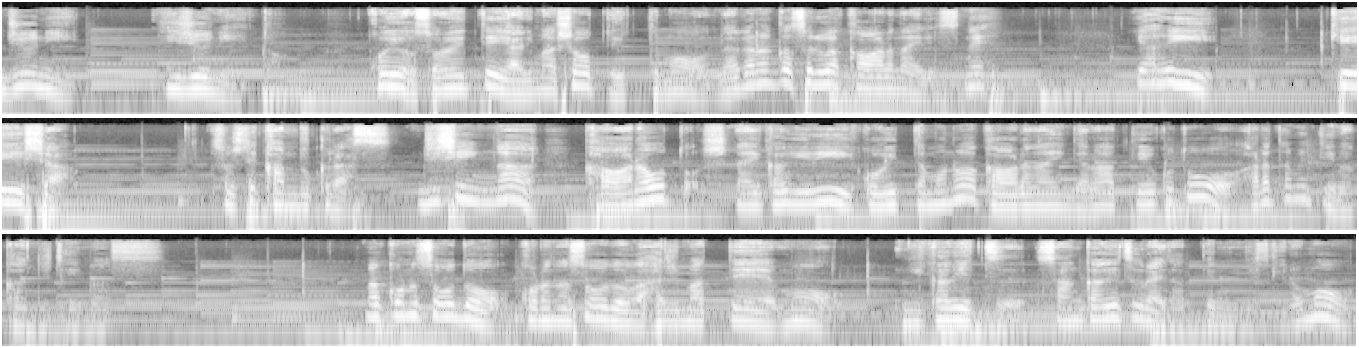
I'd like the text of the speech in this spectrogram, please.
10人20人と声を揃えてやりましょうと言ってもなかなかそれは変わらないですね。やはり経営者そして幹部クラス自身が変わろうとしない限りこういったものは変わらないんだなっていうことを改めて今感じています、まあ、この騒動コロナ騒動が始まってもう2ヶ月3ヶ月ぐらい経ってるんですけども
